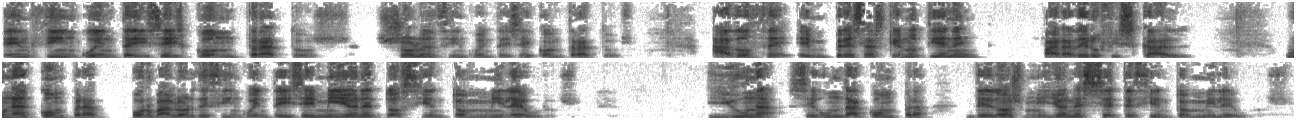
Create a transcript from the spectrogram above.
en 56 contratos, solo en 56 contratos, a 12 empresas que no tienen paradero fiscal una compra por valor de 56.200.000 euros y una segunda compra de 2.700.000 euros.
